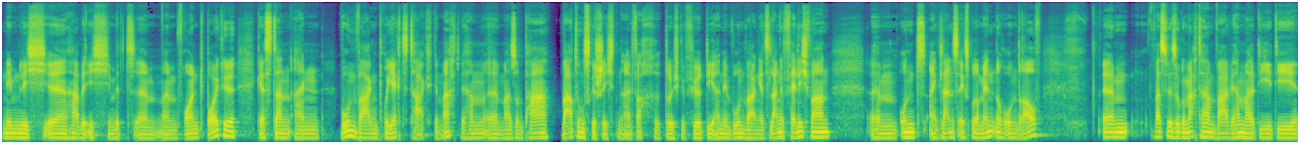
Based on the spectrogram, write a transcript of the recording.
nämlich äh, habe ich mit ähm, meinem Freund Beuke gestern einen Wohnwagen-Projekttag gemacht. Wir haben äh, mal so ein paar Wartungsgeschichten einfach durchgeführt, die an dem Wohnwagen jetzt lange fällig waren ähm, und ein kleines Experiment noch oben drauf. Ähm, was wir so gemacht haben, war, wir haben halt die, die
